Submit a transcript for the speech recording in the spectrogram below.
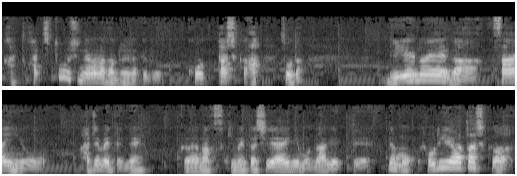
構勝ち投手にならなかったんだけど、こう、確か、あ、そうだ。DNA が3位を初めてね、クライマックス決めた試合にも投げて、でも堀江は確か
